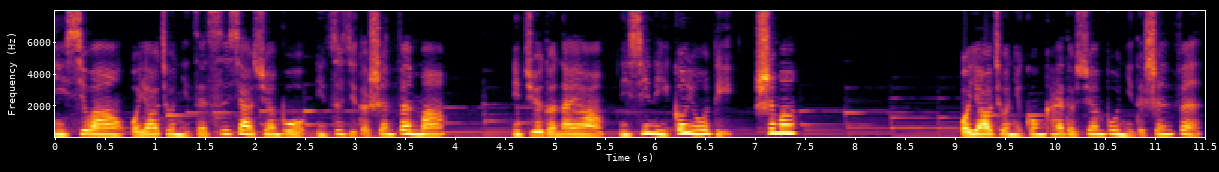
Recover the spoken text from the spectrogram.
你希望我要求你在私下宣布你自己的身份吗？你觉得那样你心里更有底，是吗？我要求你公开的宣布你的身份，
